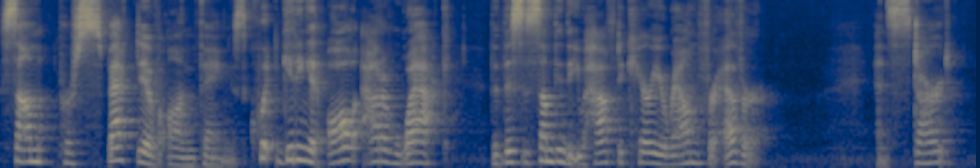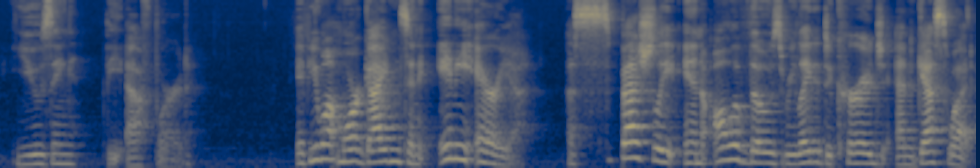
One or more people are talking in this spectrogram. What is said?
some perspective on things. Quit getting it all out of whack that this is something that you have to carry around forever. And start using the F word. If you want more guidance in any area, especially in all of those related to courage, and guess what?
